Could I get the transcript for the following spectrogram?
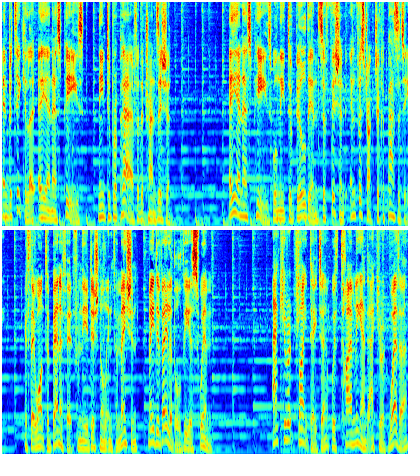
in particular ANSPs, need to prepare for the transition. ANSPs will need to build in sufficient infrastructure capacity if they want to benefit from the additional information made available via SWIM. Accurate flight data with timely and accurate weather,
